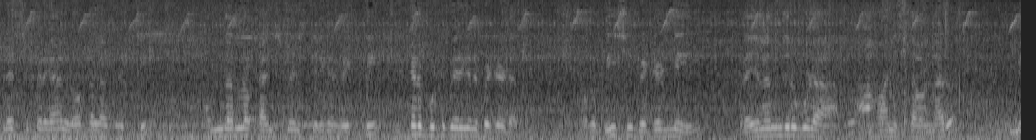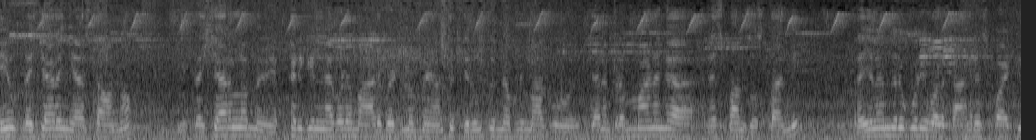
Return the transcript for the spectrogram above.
ప్లస్ ఇక్కడగా లోకల్ వ్యక్తి అందరిలో కలిసిమెలిసి తిరిగిన వ్యక్తి ఇక్కడ పుట్టి పెరిగిన బిడ్డడు ఒక బీసీ బిడ్డడిని ప్రజలందరూ కూడా ఆహ్వానిస్తూ ఉన్నారు. మేము ప్రచారం చేస్తూ ఉన్నాం. ఈ ప్రచారంలో మేము ఎక్కడికి వెళ్ళినా కూడా మా ఆడబిడ్డలు మేమంతా తిరుగుతున్నప్పుడు మాకు చాలా బ్రహ్మాండంగా రెస్పాన్స్ వస్తుంది. ప్రజలందరూ కూడా ఇవాళ కాంగ్రెస్ పార్టీ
